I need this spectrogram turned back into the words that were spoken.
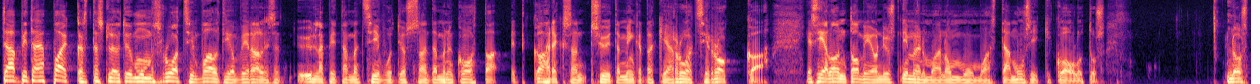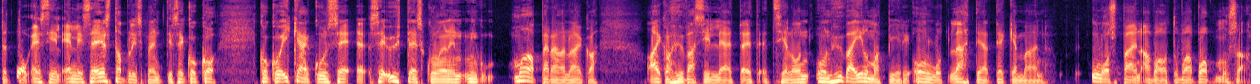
Tämä pitää paikkansa. Tässä löytyy muun muassa Ruotsin valtion viralliset ylläpitämät sivut, jossa on tämmöinen kohta, että kahdeksan syytä, minkä takia Ruotsi rokkaa. Ja siellä on, Tomi, on just nimenomaan on muun muassa tämä musiikkikoulutus nostettu esille. Eli se establishmentti, se koko, koko ikään kuin se, se yhteiskunnallinen niin kuin maaperä on aika, aika hyvä sille, että, että, että siellä on, on hyvä ilmapiiri ollut lähteä tekemään ulospäin avautuvaa popmusaa.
